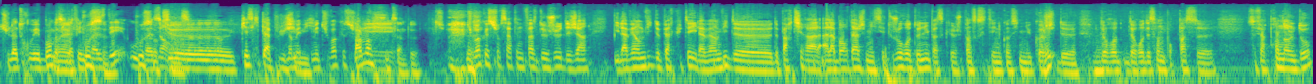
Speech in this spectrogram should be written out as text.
Tu l'as trouvé bon parce Ouais, qu'il a fait pousse. une passe D ou Pousse, parce que euh, qu'est-ce qui t'a plu Non, chez mais, lui? mais tu vois que sur Parle-moi les- foot un peu. tu vois que sur certaines phases de jeu déjà, il avait envie de percuter, il avait envie de, de partir à, à l'abordage, mais il s'est toujours retenu parce que je pense que c'était une consigne du coach de, de, re- de redescendre pour pas se, se faire prendre dans le dos.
